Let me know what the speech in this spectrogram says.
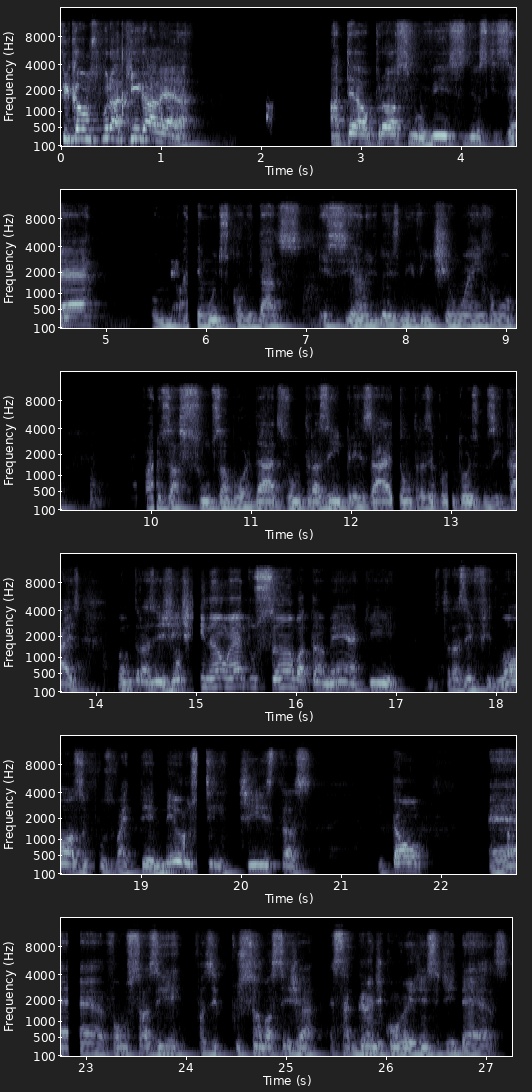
Ficamos por aqui, galera. Até o próximo vídeo, se Deus quiser. Como vai ter muitos convidados esse ano de 2021 aí, como vários assuntos abordados. Vamos trazer empresários, vamos trazer produtores musicais, vamos trazer gente que não é do samba também aqui. Vamos trazer filósofos, vai ter neurocientistas. Então, é, vamos fazer, fazer que o samba seja essa grande convergência de ideias,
